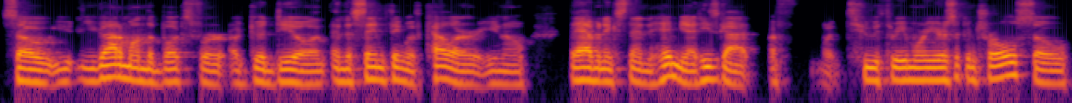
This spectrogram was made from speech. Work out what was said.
So you, you got him on the books for a good deal, and, and the same thing with Keller. You know, they haven't extended him yet. He's got a, what, two, three more years of control. So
